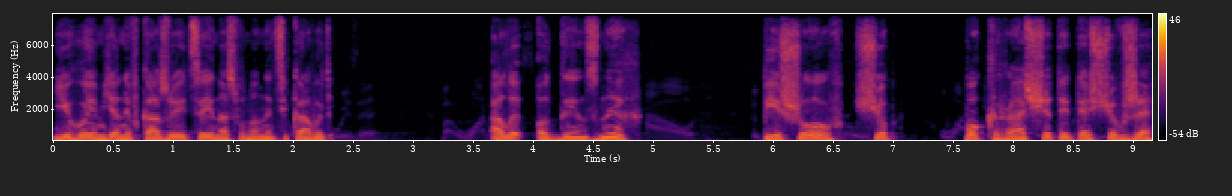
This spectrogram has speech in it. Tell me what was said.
Його ім'я не вказується, і нас воно не цікавить. Але один з них пішов, щоб покращити те, що вже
